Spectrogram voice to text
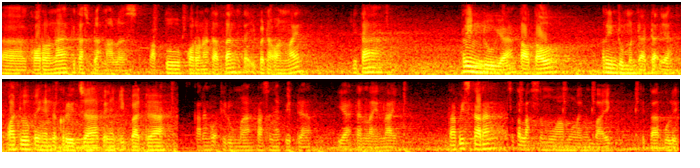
uh, corona kita sudah males. Waktu corona datang kita ibadah online, kita rindu ya, tahu-tahu rindu mendadak ya. Waduh, pengen ke gereja, pengen ibadah, sekarang kok di rumah rasanya beda ya dan lain-lain tapi sekarang setelah semua mulai membaik kita boleh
